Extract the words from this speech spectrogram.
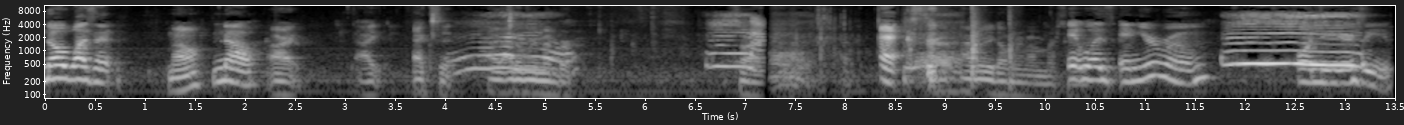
No, it wasn't. No. No. All right. I exit. I, I don't remember. Sorry. X. I really don't remember. Sorry. It was in your room on New Year's Eve.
